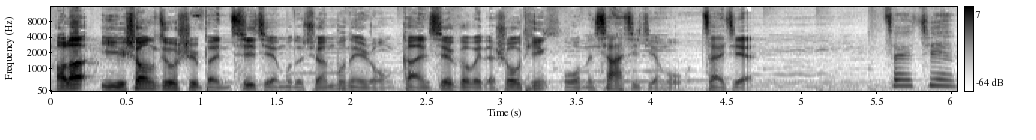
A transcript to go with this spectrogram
好了，以上就是本期节目的全部内容，感谢各位的收听，我们下期节目再见，再见。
